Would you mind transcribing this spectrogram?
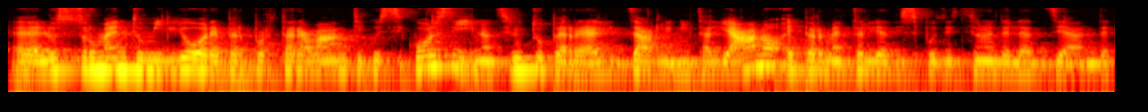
eh, lo strumento migliore per portare avanti questi corsi, innanzitutto per realizzarli in italiano e per metterli a disposizione delle aziende.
